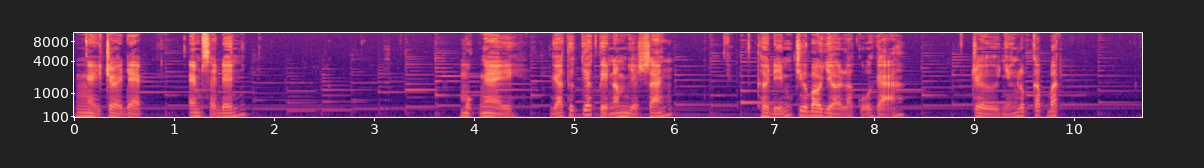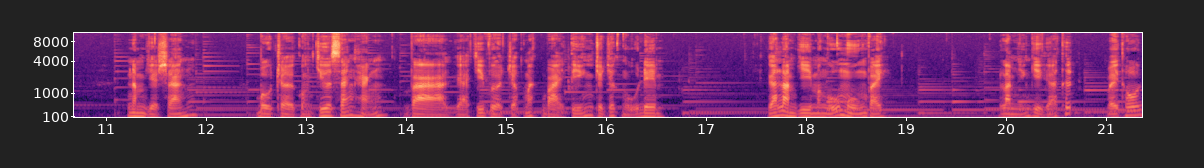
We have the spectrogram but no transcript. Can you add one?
Ngày trời đẹp, em sẽ đến. Một ngày, gã thức giấc từ 5 giờ sáng. Thời điểm chưa bao giờ là của gã, trừ những lúc cấp bách. 5 giờ sáng, bầu trời còn chưa sáng hẳn và gã chỉ vừa chợp mắt vài tiếng cho giấc ngủ đêm. Gã làm gì mà ngủ muộn vậy? Làm những gì gã thích, vậy thôi.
